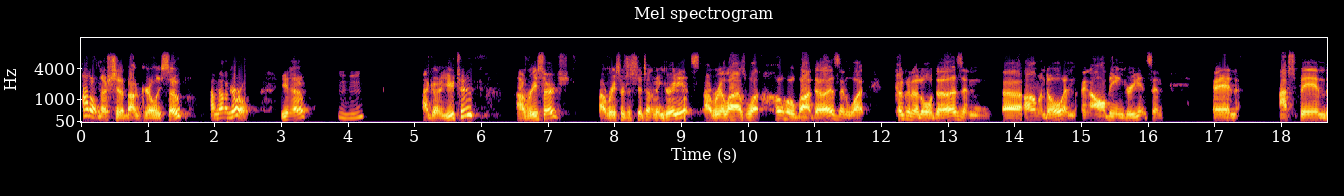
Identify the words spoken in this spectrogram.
I don't know shit about girly soap. I'm not a girl, you know? Mm-hmm. I go to YouTube, I research, I research a shit ton of ingredients. I realize what jojoba does and what coconut oil does and uh, almond oil and, and all the ingredients. And, and I spend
